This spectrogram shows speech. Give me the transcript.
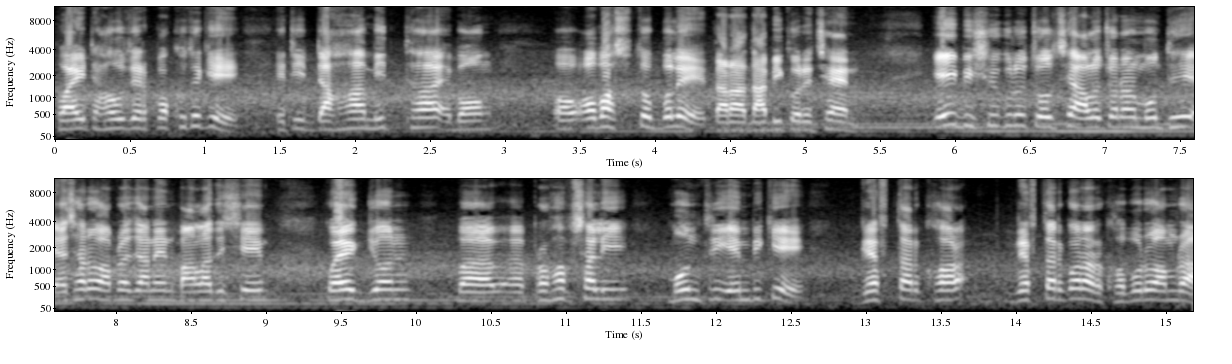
হোয়াইট হাউসের পক্ষ থেকে এটি ডাহা, মিথ্যা এবং অবাস্তব বলে তারা দাবি করেছেন। এই বিষয়গুলো চলছে আলোচনার মধ্যে। এছাড়াও আপনারা জানেন, বাংলাদেশে কয়েকজন প্রভাবশালী মন্ত্রী, এমপিকে গ্রেফতার গ্রেফতার করার খবরও আমরা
